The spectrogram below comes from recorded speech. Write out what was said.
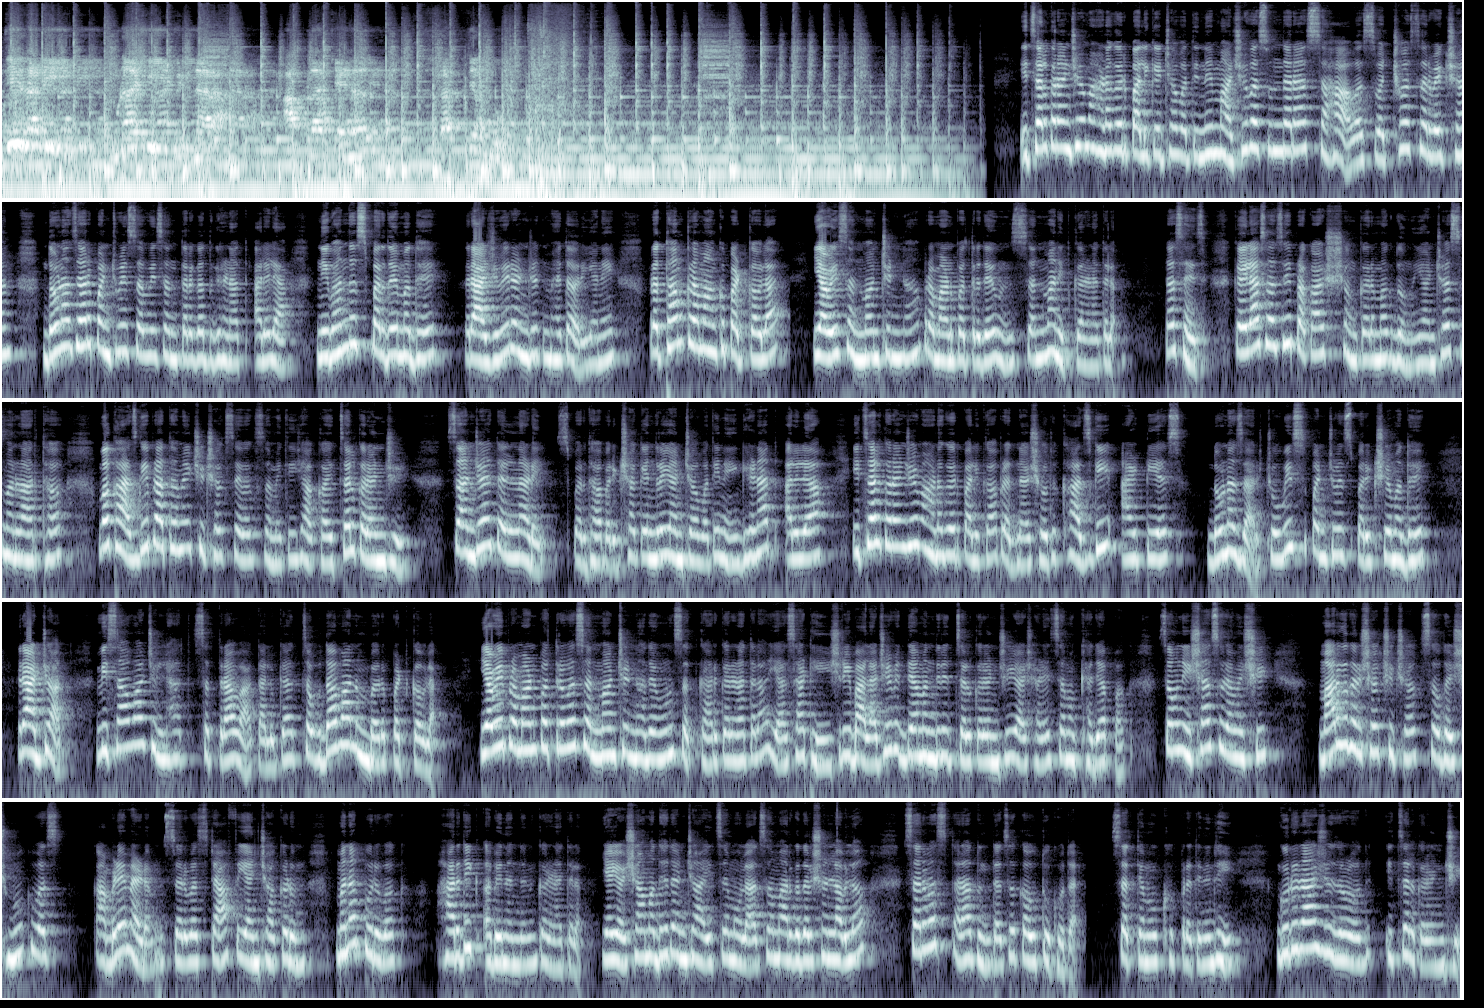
जनतेसाठी कुणाशी भेटणारा आपला चॅनल सत्यमुख इचलकरंजी महानगरपालिकेच्या वतीने माझी वसुंधरा सहा व स्वच्छ सर्वेक्षण दोन हजार पंचवीस सव्वीस अंतर्गत घेण्यात आलेल्या निबंध स्पर्धेमध्ये राजवीर रणजित मेहतर यांनी प्रथम क्रमांक पटकावला. यावेळी सन्मानचिन्ह प्रमाणपत्र देऊन सन्मानित करण्यात आलं. तसेच कैलासाचे प्रकाश शंकर मगदुम यांच्या स्मरणार्थ व खाजगी प्राथमिक शिक्षक सेवक समिती शाखा इचलकरंजी संजय तेलनाडे स्पर्धा परीक्षा केंद्र यांच्या वतीने घेण्यात आलेल्या इचलकरंजी महानगरपालिका प्रज्ञाशोध खाजगी आय टी एस दोन हजार चोवीस पंचवीस परीक्षेमध्ये राज्यात विसावा जिल्ह्यात सतरावा तालुक्यात चौदावा नंबर पटकवला. यावेळी प्रमाणपत्र व सन्मानचिन्ह देऊन सत्कार करण्यात आला. यासाठी श्री बालाजी विद्यामंदिर इचलकरंजी या शाळेचे मुख्याध्यापक सौ निशा सूर्यवंशी मार्गदर्शक शिक्षक सौ देशमुख व कांबळे मॅडम सर्व स्टाफ यांच्याकडून मनपूर्वक हार्दिक अभिनंदन करण्यात आलं. या यशामध्ये त्यांच्या आईचे मोलाचं मार्गदर्शन लावलं सर्व स्तरातून त्याचं कौतुक होत आहे. सत्यमुख प्रतिनिधी गुरुराज जळोद इचलकरंजी.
